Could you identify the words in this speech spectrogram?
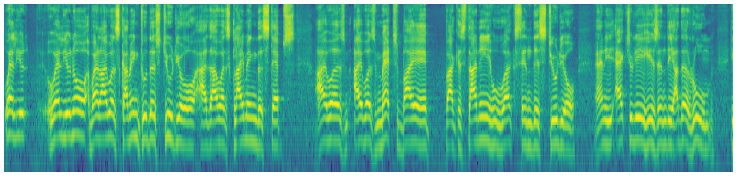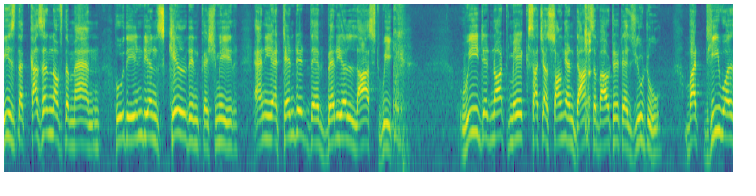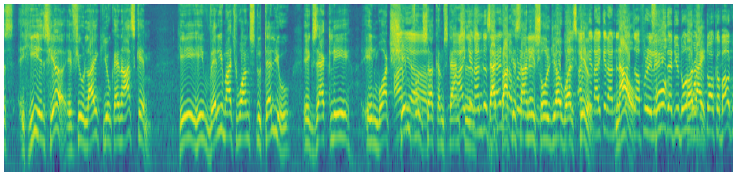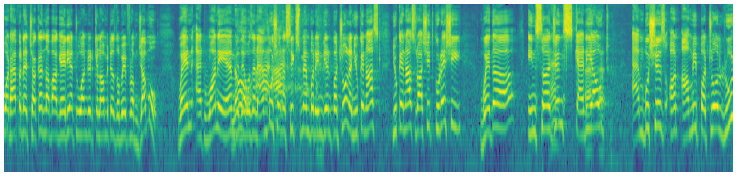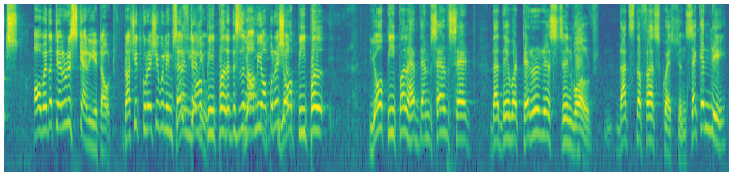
Well, you, well, you know, while I was coming to the studio, as I was climbing the steps, I was, I was met by a Pakistani who works in this studio, and he actually he's in the other room. He's the cousin of the man who the Indians killed in Kashmir, and he attended their burial last week. We did not make such a song and dance about it as you do but he was, he is here. If you like, you can ask him. He, he very much wants to tell you exactly in what shameful I, uh, circumstances that Pakistani soldier was I, killed. I can, I can understand, now, Zafar Hilaly, that you don't want right. to talk about what happened at Chakan-da-Bagh area, 200 kilometers away from Jammu, when at 1 a.m. No, there was an ambush on a six-member Indian patrol, and you can ask, you can ask Rashid Qureshi whether insurgents carry uh, out. Ambushes on army patrol routes or whether terrorists carry it out. Rashid Qureshi will himself well, tell you people, that this is an your, army operation. Your people, your people have themselves said that there were terrorists involved. That's the first question. Secondly,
